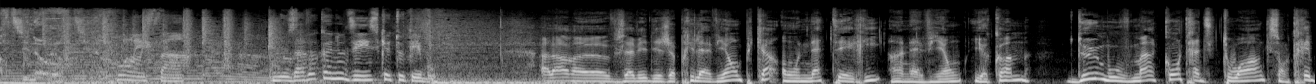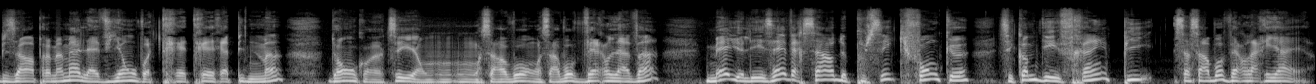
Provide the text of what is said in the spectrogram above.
Martino. Pour l'instant, nos avocats nous disent que tout est beau. Alors, euh, vous avez déjà pris l'avion, puis quand on atterrit en avion, il y a comme deux mouvements contradictoires qui sont très bizarres. Premièrement, l'avion va très, très rapidement. Donc, euh, tu sais, on, on s'en va, on s'en va vers l'avant. Mais il y a les inverseurs de poussée qui font que c'est comme des freins, puis ça s'en va vers l'arrière.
